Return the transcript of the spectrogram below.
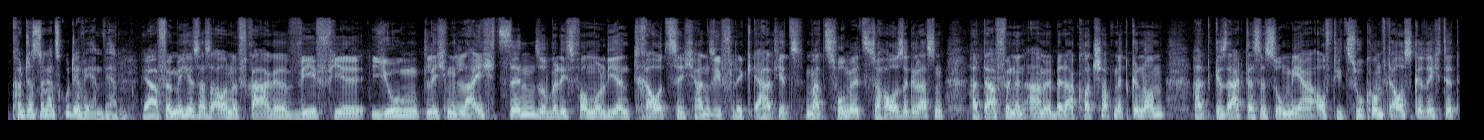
könnte es eine ganz gute WM werden. Ja, für mich ist das auch eine Frage, wie viel jugendlichen Leichtsinn, so will ich es formulieren, traut sich Hansi Flick. Er hat jetzt Mats Hummels zu Hause gelassen, hat dafür einen Arme Bella Kotschap mitgenommen, hat gesagt, das ist so mehr auf die Zukunft ausgerichtet.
